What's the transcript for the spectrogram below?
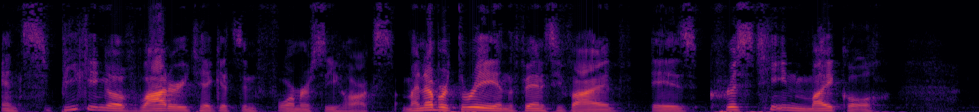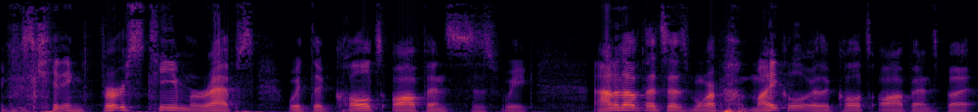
And speaking of lottery tickets and former Seahawks, my number three in the fantasy five is Christine Michael. Who's getting first team reps with the Colts offense this week. I don't know if that says more about Michael or the Colts offense, but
